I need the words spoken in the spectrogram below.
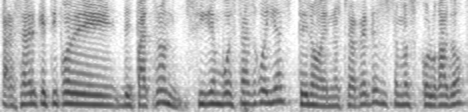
para saber qué tipo de, patrón siguen vuestras huellas, pero en nuestras redes os hemos colgado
